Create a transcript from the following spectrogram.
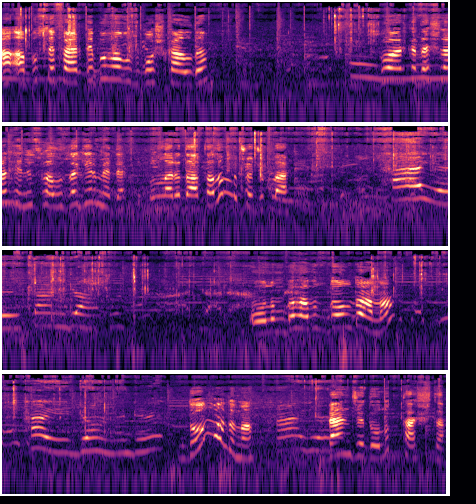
Aa bu sefer de bu havuz boş kaldı. Bu arkadaşlar henüz havuza girmedi. Bunları da atalım mı çocuklar? Hayır, kanca. Oğlum bu havuz doldu ama. Hayır, donmadı. Dolmadı mı? Hayır, Bence dolup taştı.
